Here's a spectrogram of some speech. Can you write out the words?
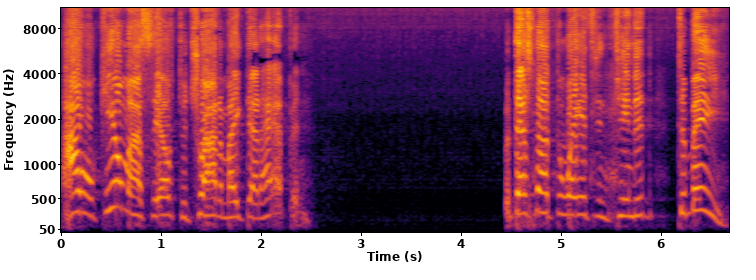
I will kill myself to try to make that happen. But that's not the way it's intended to be.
